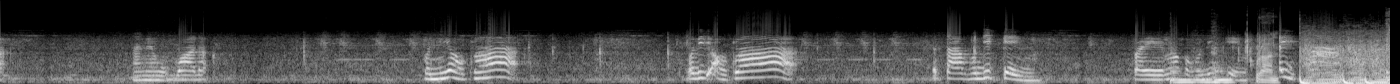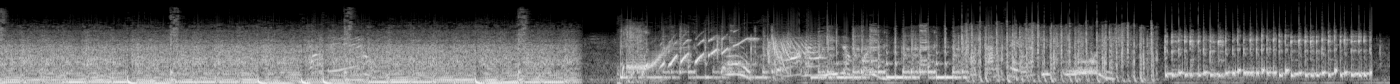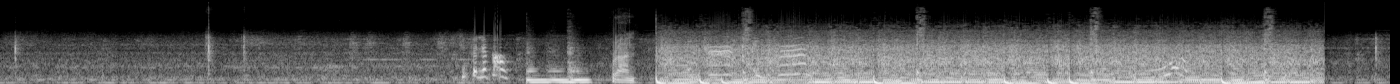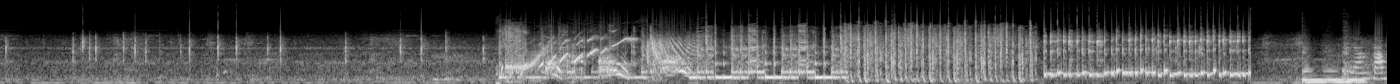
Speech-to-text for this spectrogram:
อันนี้ผมว่าละวันนี้ออกล่า วันนี้ออกล่าจะตามคนที่เก่ง ไปมากกว่าคนที่เก่ง Run ไอ้ห่ามาเร็วโอ้จะมาทางนี้ทำไมมาตัดแสงที่คุณคิดไปแล้วเปล่า Run. ไอ้ห่าโ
